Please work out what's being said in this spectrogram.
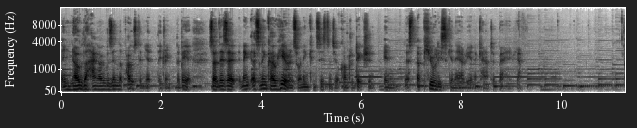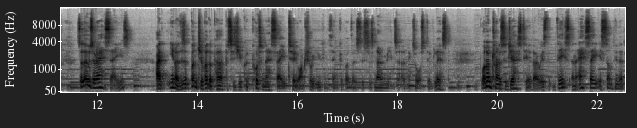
They know the hangover's in the post and yet they drink the beer. So there's, a, there's an incoherence or an inconsistency or contradiction in a purely Skinnerian account of behaviour. So those are essays. And, you know, there's a bunch of other purposes you could put an essay to. I'm sure you can think of others. This is no means an exhaustive list. What I'm trying to suggest here, though, is that this, an essay, is something that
